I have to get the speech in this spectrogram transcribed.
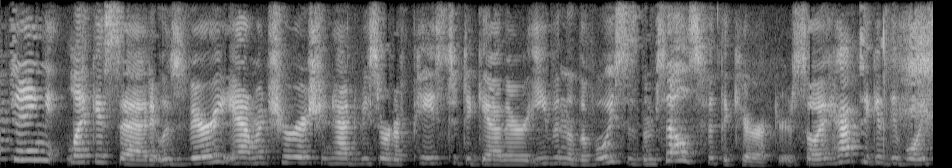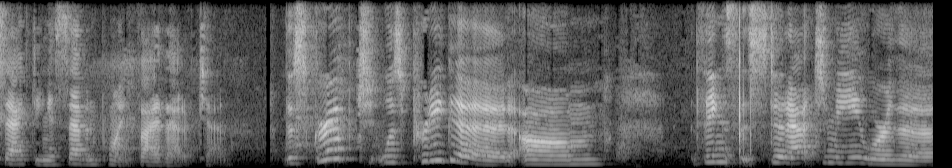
acting, like I said, it was very amateurish and had to be sort of pasted together, even though the voices themselves fit the characters. So I have to give the voice acting a 7.5 out of 10. The script was pretty good. Um, things that stood out to me were the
